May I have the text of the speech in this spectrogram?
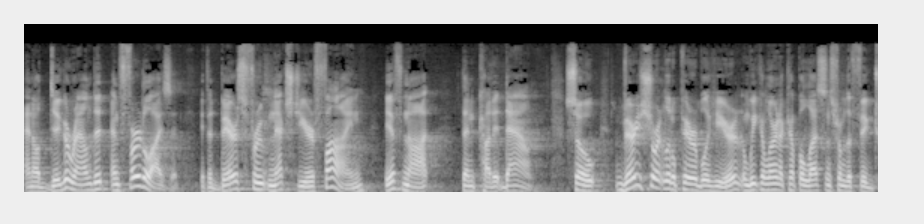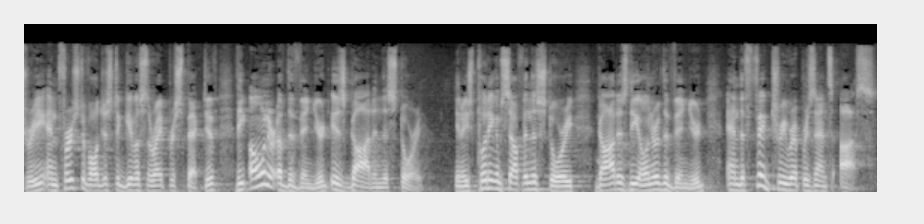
and I'll dig around it and fertilize it. If it bears fruit next year, fine. If not, then cut it down. So, very short little parable here, and we can learn a couple lessons from the fig tree. And first of all, just to give us the right perspective, the owner of the vineyard is God in this story. You know, he's putting himself in the story. God is the owner of the vineyard, and the fig tree represents us.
